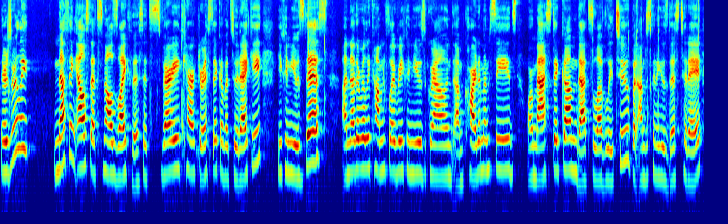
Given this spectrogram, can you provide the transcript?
There's really nothing else that smells like this. It's very characteristic of a tsoureki. You can use this. Another really common flavor you can use ground um, cardamom seeds or mastic gum. That's lovely too, but I'm just going to use this today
